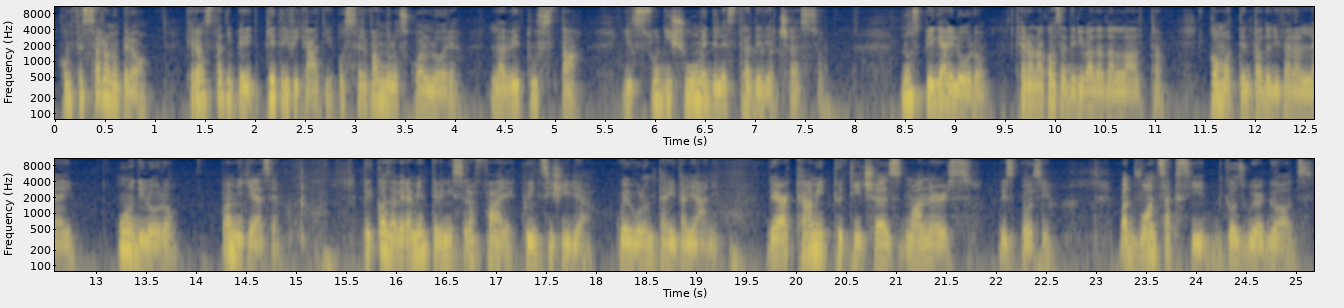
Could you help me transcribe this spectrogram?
Confessarono però che erano stati pietrificati osservando lo squallore, la vetustà, il sudiciume delle strade di accesso. Non spiegai loro che era una cosa derivata dall'altra, come ho tentato di fare a lei. Uno di loro poi mi chiese che cosa veramente venissero a fare qui in Sicilia, quei volontari italiani. They are coming to teach us manners, risposi. But won't succeed because we are gods.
